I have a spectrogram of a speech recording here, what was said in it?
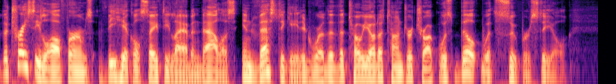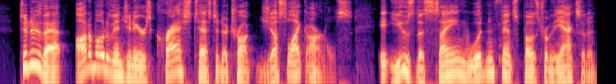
The Tracy Law Firm's Vehicle Safety Lab in Dallas investigated whether the Toyota Tundra truck was built with super steel. To do that, automotive engineers crash tested a truck just like Arnold's. It used the same wooden fence post from the accident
